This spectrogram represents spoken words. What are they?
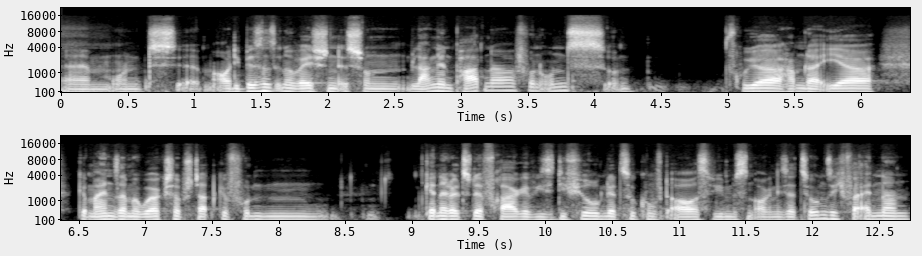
Ähm, und ähm, Audi Business Innovation ist schon lange ein Partner von uns und Früher haben da eher gemeinsame Workshops stattgefunden, generell zu der Frage, wie sieht die Führung der Zukunft aus, wie müssen Organisationen sich verändern.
